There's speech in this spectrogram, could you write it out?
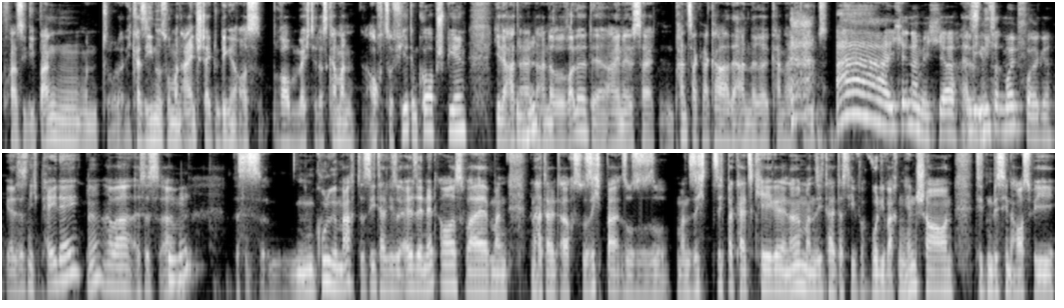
quasi die Banken und oder die Casinos, wo man einsteigt und Dinge ausrauben möchte. Das kann man auch zu viert im Koop spielen. Jeder hat halt Mhm. eine andere Rolle. Der eine ist halt ein Panzerknacker, der andere kann halt gut. Ah, ich erinnere mich, ja, an Also die Instant Moin Folge. Ja, es ist nicht Payday, ne? aber es ist ähm, Mhm. Das ist ähm, cool gemacht. Das sieht halt visuell sehr nett aus, weil man man hat halt auch so sichtbar so so, so man sieht Sichtbarkeitskegel, ne? Man sieht halt, dass die wo die Wachen hinschauen. Sieht ein bisschen aus wie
